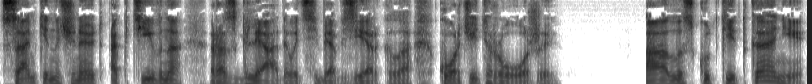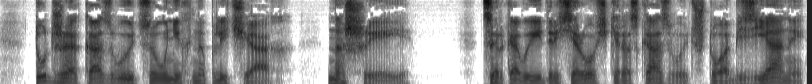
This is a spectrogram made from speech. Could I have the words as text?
Самки начинают активно разглядывать себя в зеркало, корчить рожи. А лоскутки ткани тут же оказываются у них на плечах, на шее. Цирковые дрессировщики рассказывают, что обезьяны,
